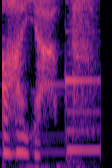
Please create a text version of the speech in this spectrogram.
阿雅茨。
